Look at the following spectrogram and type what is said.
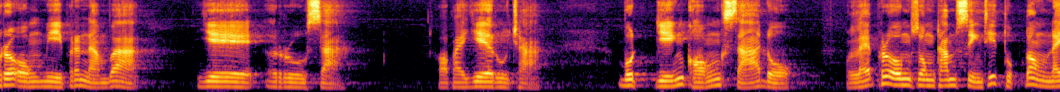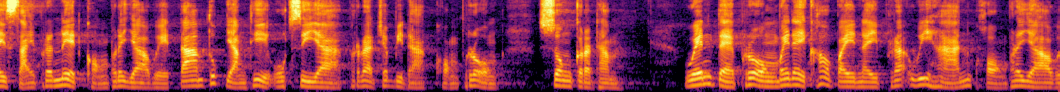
พระองค์มีพระนามว่าเยรูซาขอไปเยรูชา บุตรหญิงของสาโดก และพระองค์ทรงทำสิ่งที่ถูกต้องในสายพระเนตรของพระยาเวตามทุกอย่างที่อุสยาพระราชบิดาของพระองค์ทรงกระทำ เว้นแต่พระองค์ไม่ได้เข้าไปในพระวิหารของพระยาเว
